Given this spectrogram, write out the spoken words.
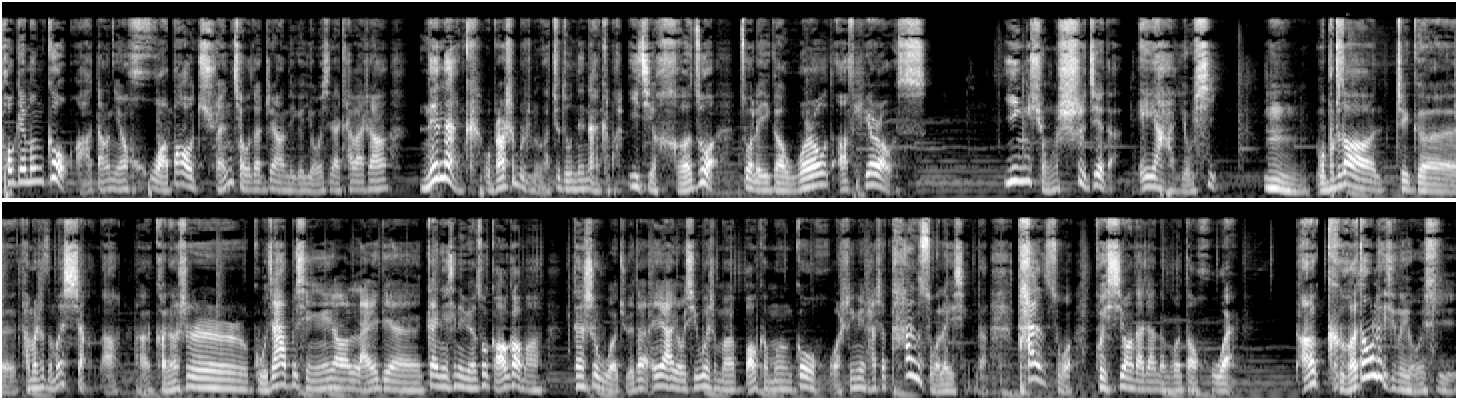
Pokemon Go 啊，当年火爆全球的这样的一个游戏的开发商 Ninak，我不知道是不是读就读 Ninak 吧，一起合作做了一个 World of Heroes 英雄世界的 AR 游戏。嗯，我不知道这个他们是怎么想的啊？可能是骨架不行，要来一点概念性的元素搞搞吗？但是我觉得 AR 游戏为什么宝可梦够火，是因为它是探索类型的，探索会希望大家能够到户外，而格斗类型的游戏，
